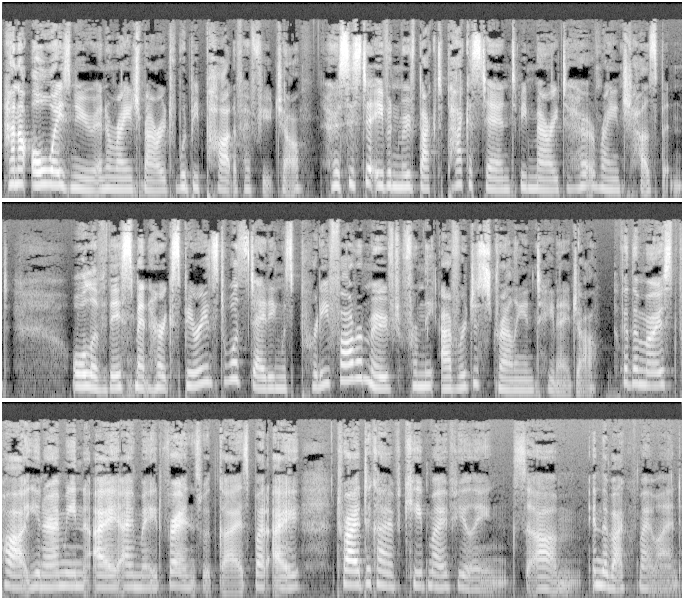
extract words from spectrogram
Hannah always knew an arranged marriage would be part of her future. Her sister even moved back to Pakistan to be married to her arranged husband. All of this meant her experience towards dating was pretty far removed from the average Australian teenager. for the most part, you know, I mean, I, I made friends with guys, but I tried to kind of keep my feelings um, in the back of my mind.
